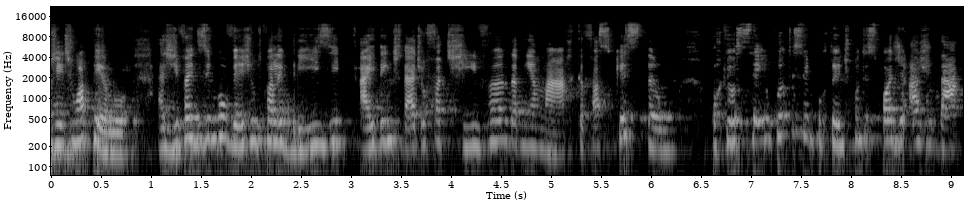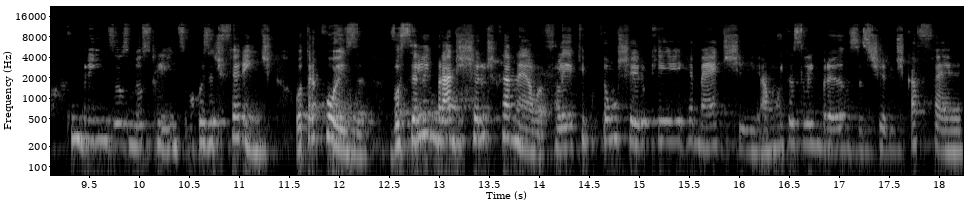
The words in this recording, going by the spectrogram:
Gente, um apelo. A gente vai desenvolver junto com a Lebrise a identidade olfativa da minha marca. Faço questão, porque eu sei o quanto isso é importante, quanto isso pode ajudar com brindes aos meus clientes, uma coisa diferente. Outra coisa, você lembrar de cheiro de canela. Falei aqui porque é um cheiro que remete a muitas lembranças, cheiro de café.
